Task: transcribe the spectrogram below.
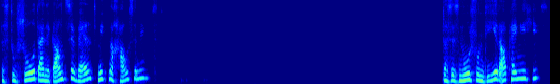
Dass du so deine ganze Welt mit nach Hause nimmst? Dass es nur von dir abhängig ist?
